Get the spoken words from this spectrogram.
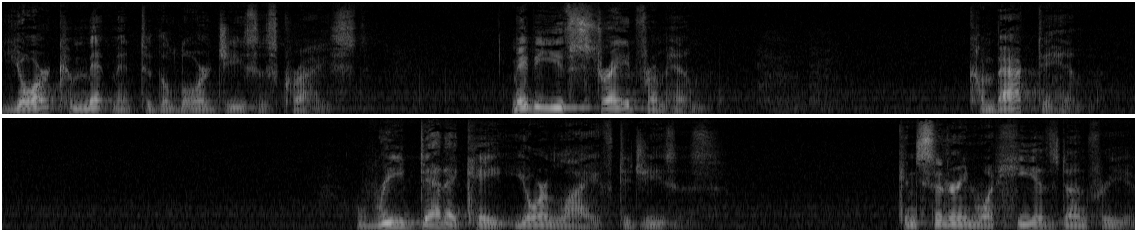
your commitment to the Lord Jesus Christ. Maybe you've strayed from him. Come back to him. rededicate your life to Jesus, considering what he has done for you.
